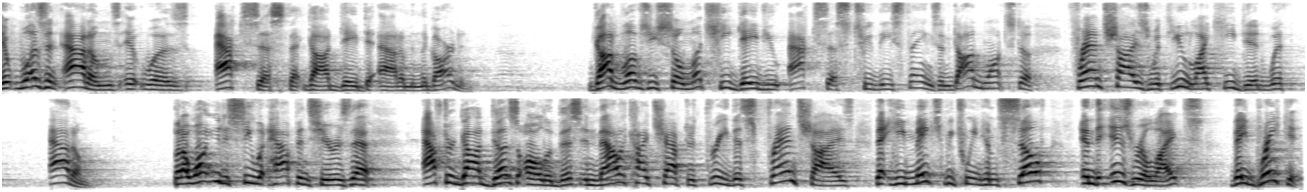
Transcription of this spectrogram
It wasn't Adam's, it was access that God gave to Adam in the garden. God loves you so much, He gave you access to these things. And God wants to franchise with you like He did with Adam. But I want you to see what happens here is that after God does all of this, in Malachi chapter 3, this franchise that He makes between Himself and the Israelites, they break it.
